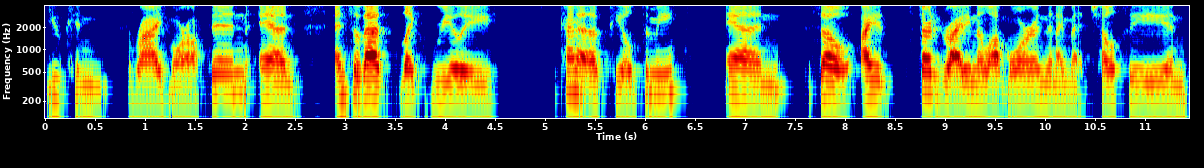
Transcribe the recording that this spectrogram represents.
you can ride more often and and so that like really kind of appealed to me and so i started riding a lot more and then i met chelsea and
